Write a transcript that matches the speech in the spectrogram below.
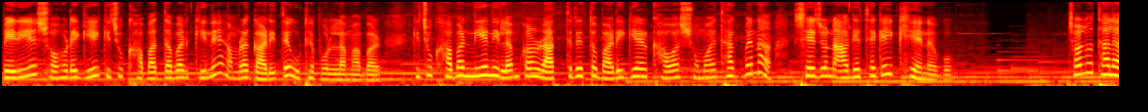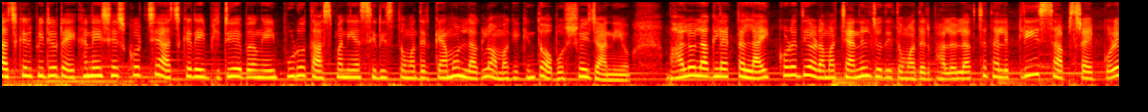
বেরিয়ে শহরে গিয়ে কিছু খাবার দাবার কিনে আমরা গাড়িতে উঠে পড়লাম আবার। কিছু খাবার নিয়ে নিলাম, কারণ রাত্রে তো বাড়ি গিয়ে আর খাওয়ার সময় থাকবে না সেই জন্য আগে থেকেই খেয়ে নেব। চলো তাহলে আজকের ভিডিওটা এখানেই শেষ করছি। আজকের এই ভিডিও এবং এই পুরো তাসমানিয়া সিরিজ তোমাদের কেমন লাগল আমাকে কিন্তু অবশ্যই জানিও। ভালো লাগলে একটা লাইক করে দিও আর আমার চ্যানেল যদি তোমাদের ভালো লাগছে তাহলে প্লিজ সাবস্ক্রাইব করে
